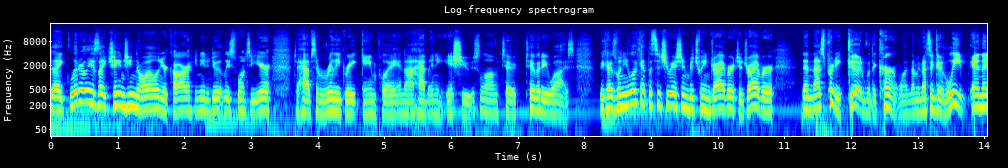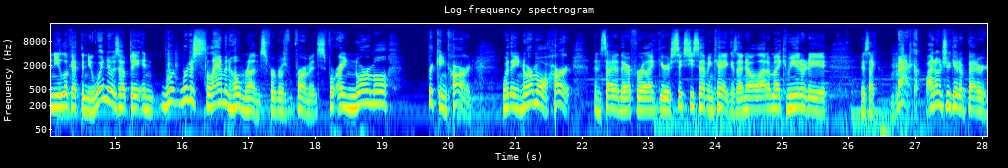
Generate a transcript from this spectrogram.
like literally is like changing the oil in your car. You need to do it at least once a year to have some really great gameplay and not have any issues longevity wise. Because when you look at the situation between driver to driver, then that's pretty good with the current one. I mean, that's a good leap. And then you look at the new Windows update, and we're, we're just slamming home runs for performance for a normal freaking card with a normal heart inside of there for like your 67k. Because I know a lot of my community is like, Mac, why don't you get a better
